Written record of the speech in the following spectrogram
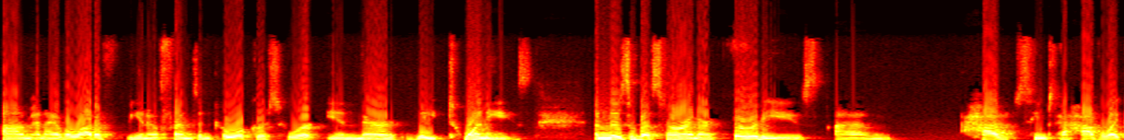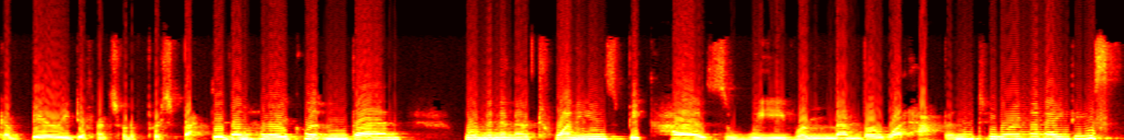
um, and I have a lot of you know friends and coworkers who are in their late 20s, and those of us who are in our 30s um, have seems to have like a very different sort of perspective on Hillary Clinton than women in their 20s because we remember what happened to her in the 90s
